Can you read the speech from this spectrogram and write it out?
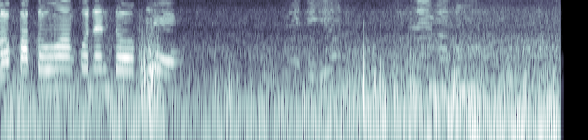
papatungan ko ng doble. Pwede yun.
